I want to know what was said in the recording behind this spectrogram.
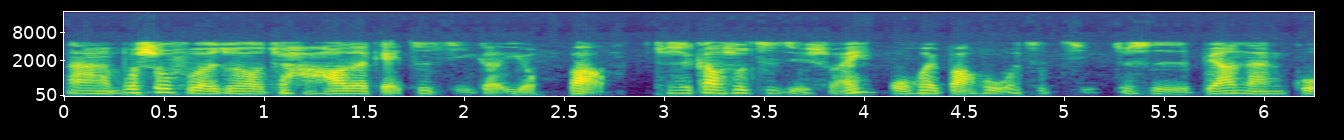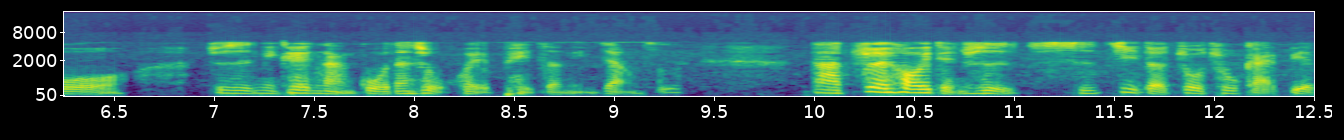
那很不舒服的时候，就好好的给自己一个拥抱，就是告诉自己说，哎，我会保护我自己，就是不要难过，就是你可以难过，但是我会陪着你这样子。那最后一点就是实际的做出改变，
